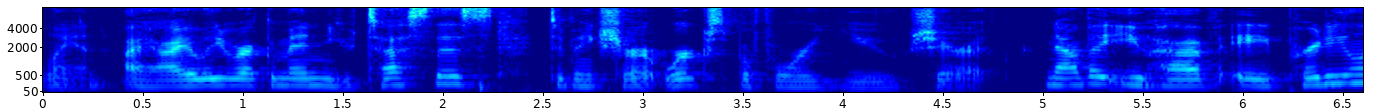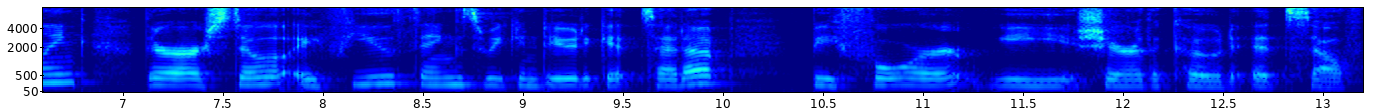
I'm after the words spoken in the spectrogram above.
land. I highly recommend you test this to make sure it works before you share it. Now that you have a pretty link, there are still a few things we can do to get set up before we share the code itself.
